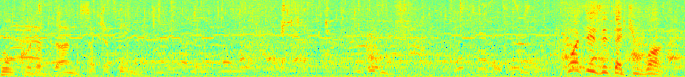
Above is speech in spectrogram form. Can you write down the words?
Who could have done such a thing? What is it that you want?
